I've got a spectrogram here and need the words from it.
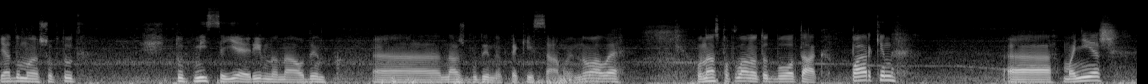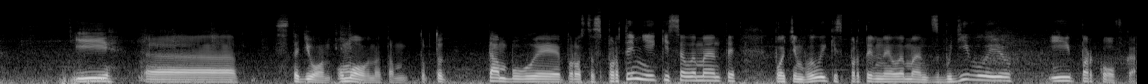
Я думаю, щоб тут, тут місце є рівно на один е, наш будинок такий самий. Ну, але у нас по плану тут було так: паркінг, манеж і е, стадіон, умовно там. Тобто там були просто спортивні якісь елементи, потім великий спортивний елемент з будівлею і парковка.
